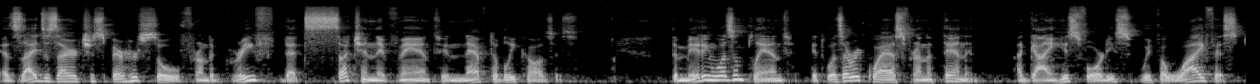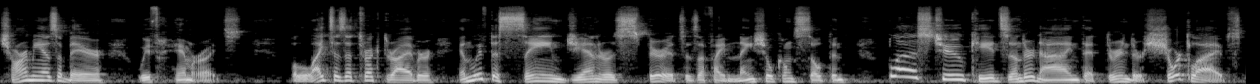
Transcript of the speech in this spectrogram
as I desired to spare her soul from the grief that such an event inevitably causes. The meeting wasn't planned, it was a request from a tenant, a guy in his 40s with a wife as charming as a bear with hemorrhoids polite as a truck driver, and with the same generous spirits as a financial consultant, plus two kids under nine that during their short lives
